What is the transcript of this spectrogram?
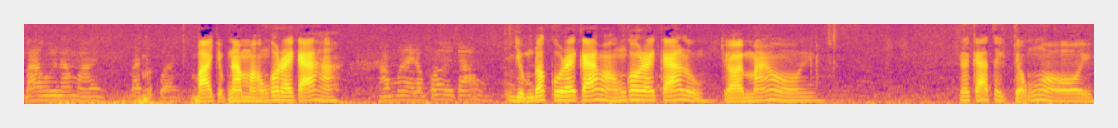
30 năm rồi ba chục rồi. Ba chục năm mà không có rái cá hả? Không ở đây đâu có cái cá đâu. dùng đất của rái cá mà không có rái cá luôn. Trời má ơi. Rái cá tuyệt chủng rồi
